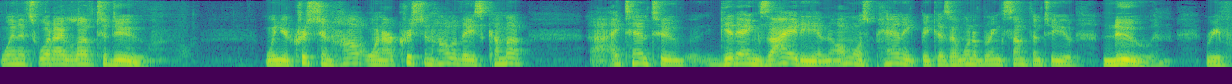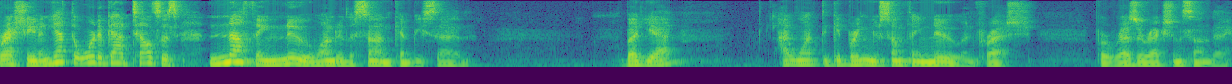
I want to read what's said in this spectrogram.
when it's what I love to do. When your Christian when our Christian holidays come up, I tend to get anxiety and almost panic because I want to bring something to you new and refreshing. And yet the Word of God tells us nothing new under the sun can be said. But yet, I want to get, bring you something new and fresh for Resurrection Sunday.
